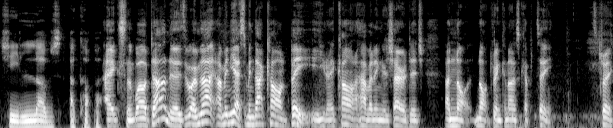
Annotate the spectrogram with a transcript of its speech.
She loves a cuppa. Excellent. Well done. I mean, that, I mean, yes. I mean, that can't be. You know, you can't have an English heritage and not not drink a nice cup of tea. It's true.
